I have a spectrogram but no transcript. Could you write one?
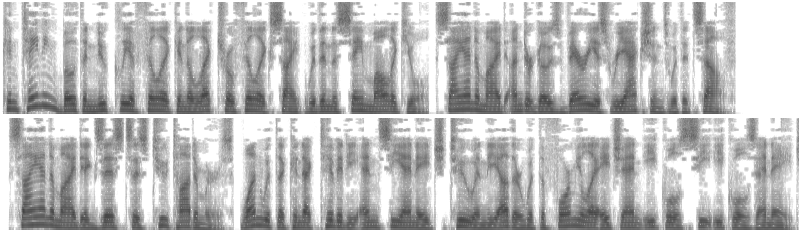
Containing both a nucleophilic and electrophilic site within the same molecule, cyanamide undergoes various reactions with itself. Cyanamide exists as two tautomers, one with the connectivity NCNH2 and the other with the formula HN equals C equals NH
